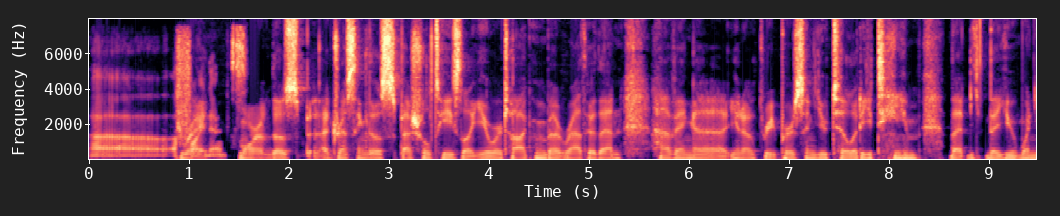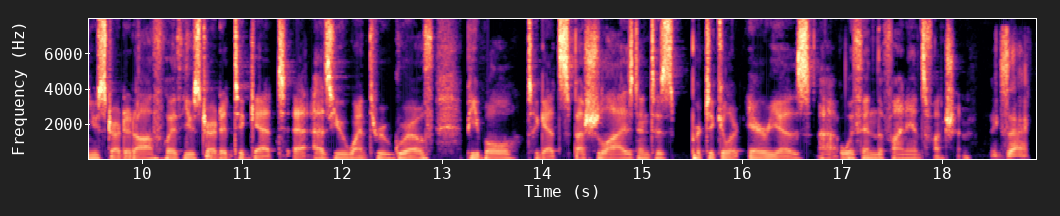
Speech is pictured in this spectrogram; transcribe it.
uh, right. finance. More of those addressing those specialties like you were talking about, rather than having a you know three person utility team that that you when you started off with, you started to get as you went through growth, people to get specialized into particular areas uh, within the finance function. Exact.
